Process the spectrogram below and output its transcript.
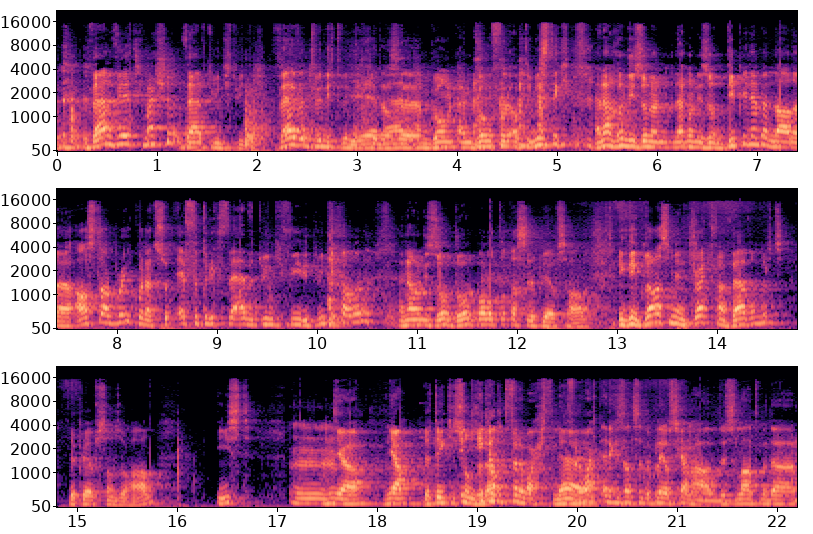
45 matchen, 25-20. 25-20. Yeah, dat is, eh, I'm, going, I'm going for the optimistic. en dan gaan die zo'n dan gaan die zo'n diepje hebben na de All-Star break, waar dat zo even terug 25-24 gaat worden. En dan gaan die zo doorballen totdat ze de playoffs halen. Ik denk wel als ze met een track van 500 de playoffs dan zo halen. East, mm, ja, ja. dat denk ik Ik, soms ik wel. had het verwacht. Ja, ik ja. verwacht ergens dat ze de playoffs gaan halen. Dus laten we daar...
